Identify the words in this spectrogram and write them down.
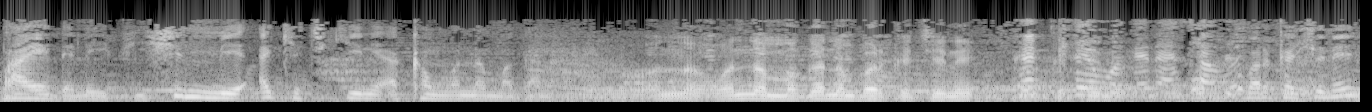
baya da laifi. Shin me ake ciki ne akan wannan magana? Wannan wannan maganan barkace ne. Barkaci ne.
